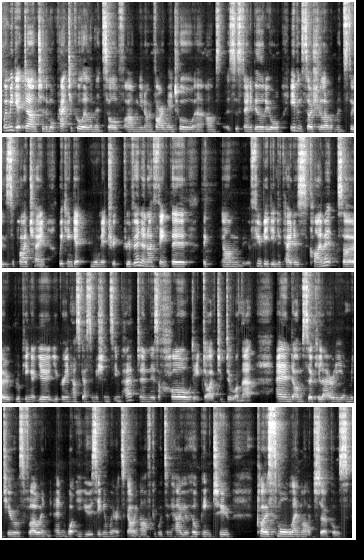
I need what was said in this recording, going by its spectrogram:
When we get down to the more practical elements of, um, you know, environmental uh, um, sustainability or even social elements through the supply chain, we can get more metric driven. And I think the the um, few big indicators climate so looking at your, your greenhouse gas emissions impact and there's a whole deep dive to do on that and um, circularity and materials flow and, and what you're using and where it's going afterwards and how you're helping to close small and large circles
